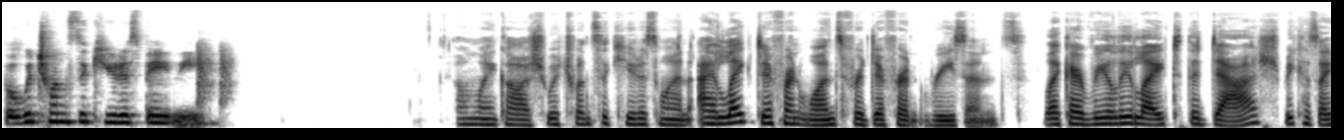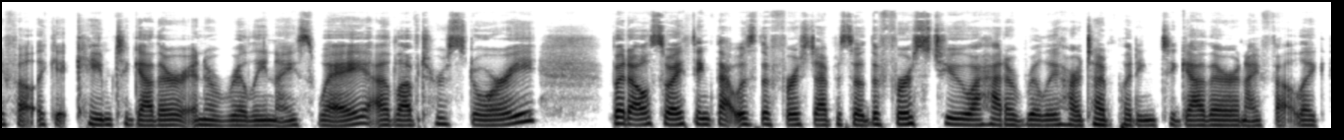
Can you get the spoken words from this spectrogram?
but which one's the cutest baby Oh my gosh, which one's the cutest one? I like different ones for different reasons. Like I really liked the dash because I felt like it came together in a really nice way. I loved her story, but also I think that was the first episode. The first two I had a really hard time putting together and I felt like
